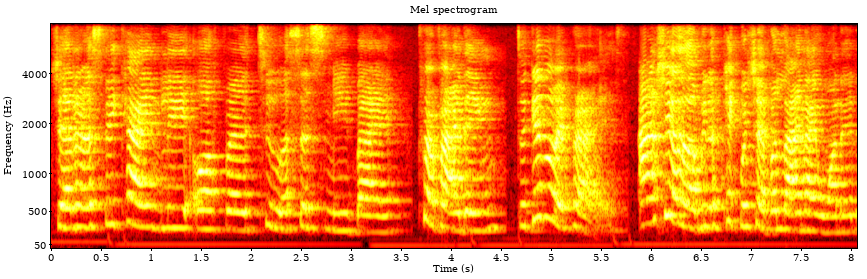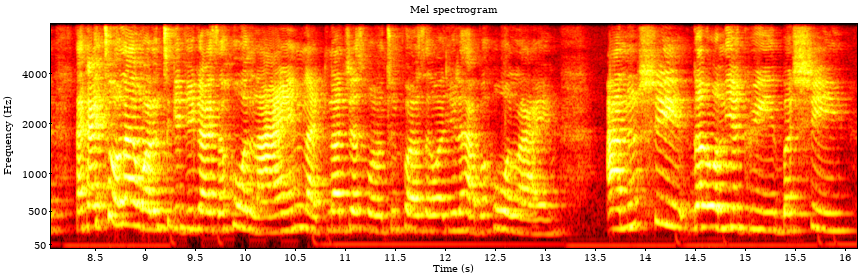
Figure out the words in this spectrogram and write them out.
generously kindly offered to assist me by providing the giveaway prize. And she allowed me to pick whichever line I wanted. Like I told her I wanted to give you guys a whole line like not just one or two products I want you to have a whole line. And she not only agreed but she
